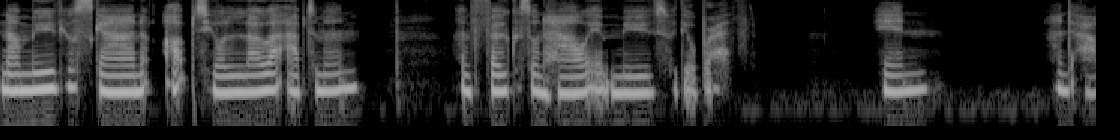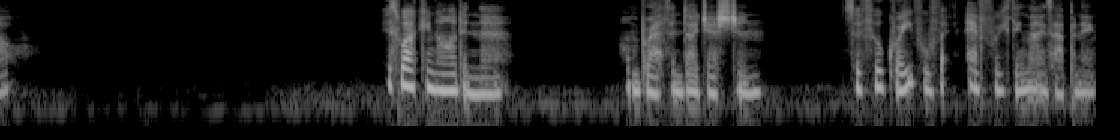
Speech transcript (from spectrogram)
Now move your scan up to your lower abdomen and focus on how it moves with your breath in and out. It's working hard in there on breath and digestion. So feel grateful for everything that is happening.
